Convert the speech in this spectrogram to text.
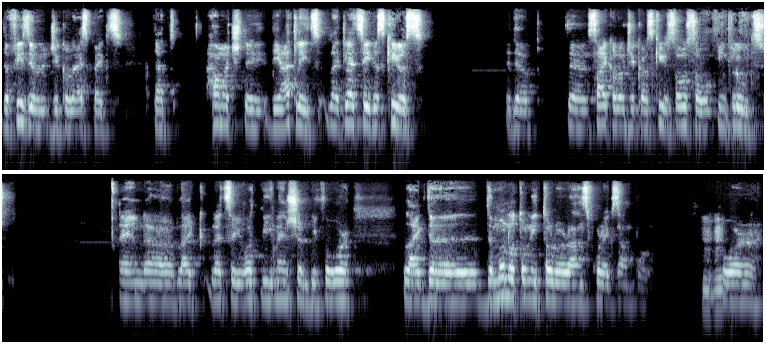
the physiological aspects. That how much the the athletes, like let's say the skills, the the psychological skills also includes and uh, like let's say what we mentioned before like the the monotony tolerance for example. Mm-hmm. or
